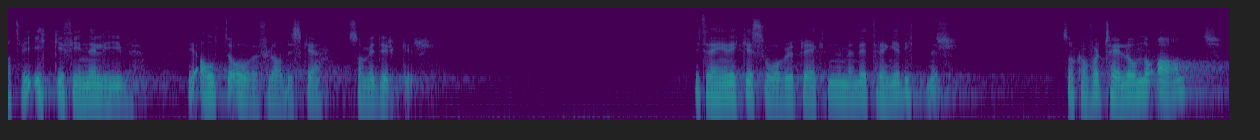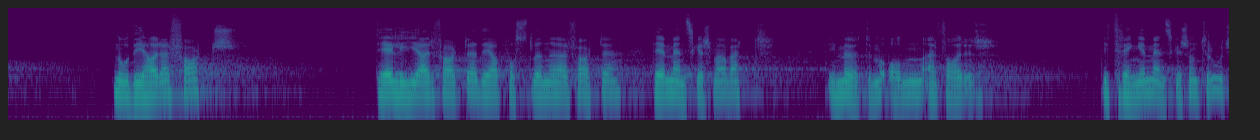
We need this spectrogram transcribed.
at vi ikke finner liv i alt det overfladiske som vi dyrker. Vi trenger ikke svovelprekenen, men vi trenger vitner som kan fortelle om noe annet. Noe de har erfart. Det Elia erfarte, det apostlene erfarte, det mennesker som har vært i møte med Ånden, erfarer. Vi trenger mennesker som tror.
